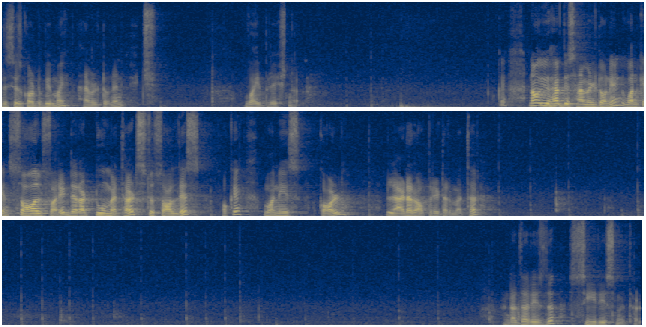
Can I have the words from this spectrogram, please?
This is going to be my Hamiltonian H vibrational. Okay. Now you have this Hamiltonian one can solve for it there are two methods to solve this okay. one is called ladder operator method and other is the series method.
